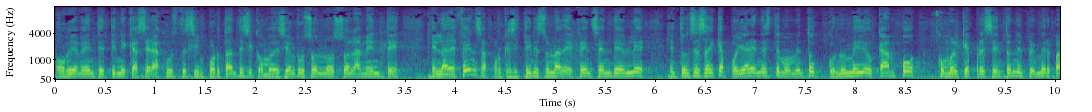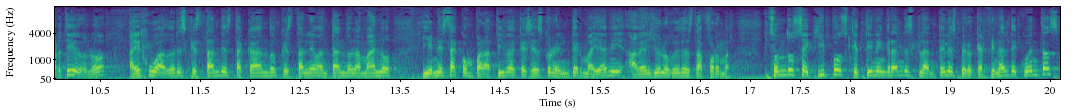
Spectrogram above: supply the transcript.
Obviamente tiene que hacer ajustes importantes y como decía el ruso, no solamente en la defensa, porque si tienes una defensa endeble, entonces hay que apoyar en este momento con un medio campo como el que presentó en el primer partido, ¿no? Hay jugadores que están destacando, que están levantando la mano y en esta comparativa que hacías con el Inter Miami, a ver, yo lo veo de esta forma. Son dos equipos que tienen grandes planteles, pero que al final de cuentas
